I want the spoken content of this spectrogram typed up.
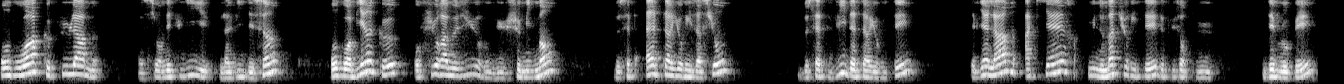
on voit que plus l'âme, si on étudie la vie des saints, on voit bien que au fur et à mesure du cheminement, de cette intériorisation, de cette vie d'intériorité, eh bien l'âme acquiert une maturité de plus en plus développée.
